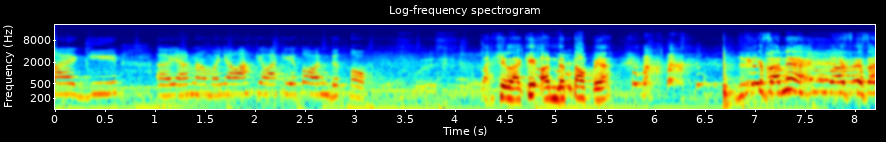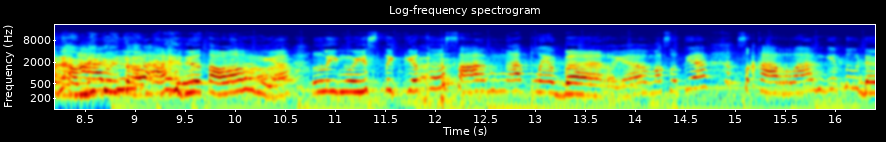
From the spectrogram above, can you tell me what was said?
lagi eh, yang namanya laki-laki itu on the top. Laki-laki on the top ya. Jadi kesannya kesannya ambigu itu. Aduh, aduh, tolong ya. Linguistik itu sangat lebar ya. Maksudnya sekarang itu udah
